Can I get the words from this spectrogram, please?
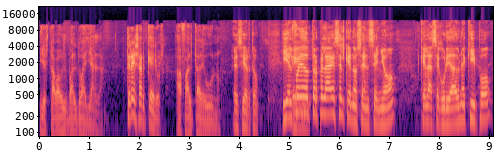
y estaba Osvaldo Ayala. Tres arqueros a falta de uno. Es cierto. Y él fue, doctor Peláez, el que nos enseñó que la seguridad de un equipo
